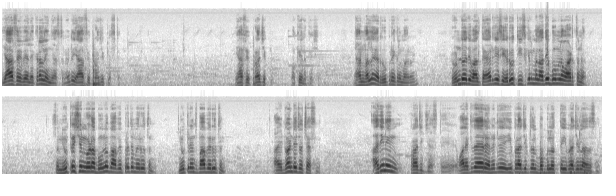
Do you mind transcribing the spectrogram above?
యాభై వేల ఎకరాలు నేను చేస్తాను అంటే యాభై ప్రాజెక్టులు వస్తాయి. యాభై ప్రాజెక్టులు ఒకే లొకేషన్. దానివల్ల రూపురేఖలు మారండి రెండోది వాళ్ళు తయారు చేసి ఎరువు తీసుకెళ్ళి మళ్ళీ అదే భూమిలో వాడుతున్నారు. సో న్యూట్రిషన్ కూడా భూమిలో బాగా విపరీతం పెరుగుతుంది. న్యూట్రియన్స్ బాగా పెరుగుతుంది. ఆ అడ్వాంటేజ్ వచ్చేస్తుంది. అది నేను ప్రాజెక్ట్ చేస్తే వాళ్ళు ఎట్లా తయారు ఈ ప్రాజెక్ట్ వాళ్ళు బొబ్బులు వస్తాయి ఈ ప్రాజెక్టులు అది వస్తున్నాయి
